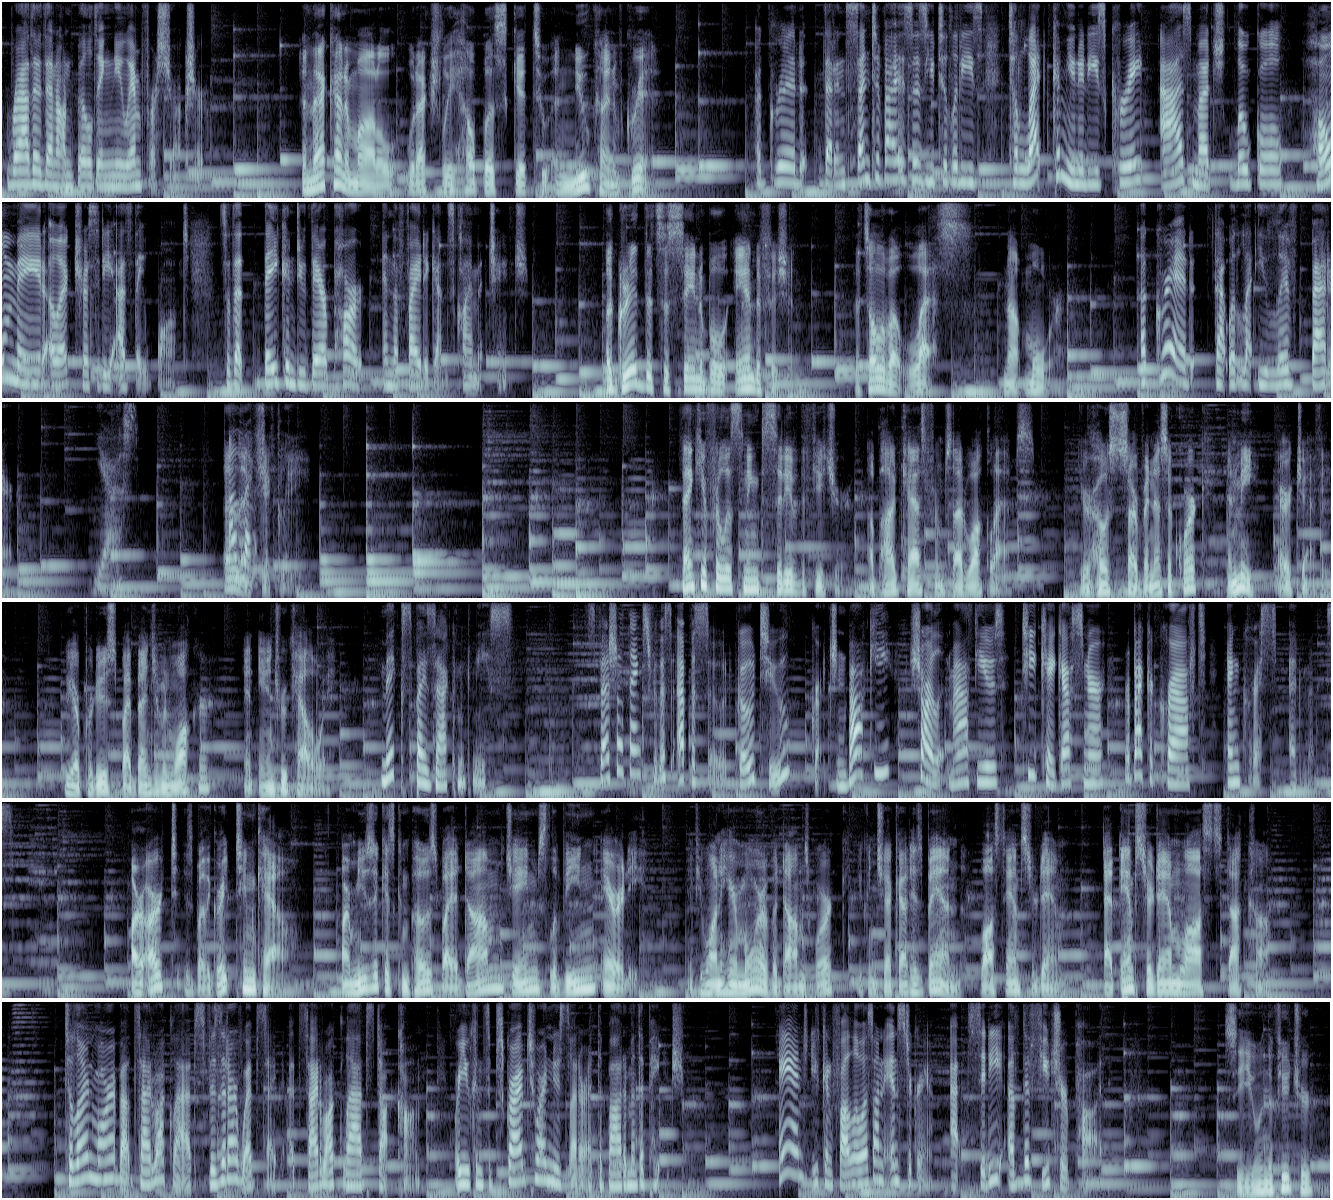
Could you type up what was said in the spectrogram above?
rather than on building new infrastructure. And that kind of model would actually help us get to a new kind of grid. A grid that incentivizes utilities to let communities create as much local, homemade electricity as they want so that they can do their part in the fight against climate change. A grid that's sustainable and efficient, that's all about less, not more. A grid that would let you live better. Yes, Electrically. Thank you for listening to City of the Future, a podcast from Sidewalk Labs. Your hosts are Vanessa Quirk and me, Eric Jaffe. We are produced by Benjamin Walker and Andrew Calloway. Mixed by Zach McNeese. Special thanks for this episode go to Gretchen Bakke, Charlotte Matthews, TK Gessner, Rebecca Kraft, and Chris Edmonds. Our art is by the great Tim Cow. Our music is composed by Adam James Levine Arity. If you want to hear more of Adam's work, you can check out his band, Lost Amsterdam, at amsterdamlost.com. To learn more about Sidewalk Labs, visit our website at sidewalklabs.com, where you can subscribe to our newsletter at the bottom of the page. And you can follow us on Instagram at City of the Future Pod. See you in the future.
